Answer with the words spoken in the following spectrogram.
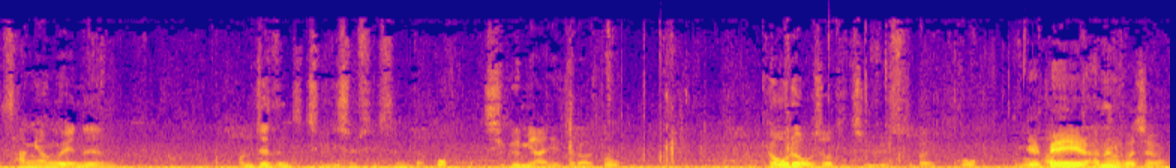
상영회는 언제든지 즐기실 수 있습니다. 꼭 지금이 아니더라도 겨울에 오셔도 즐길 수가 있고 이게 또 매일 하는 거죠.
